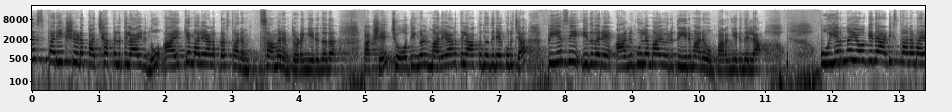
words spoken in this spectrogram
എസ് പരീക്ഷയുടെ പശ്ചാത്തലത്തിലായിരുന്നു ഐക്യ മലയാള പ്രസ്ഥാനം സമരം തുടങ്ങിയിരുന്നത്. പക്ഷേ ചോദ്യങ്ങൾ മലയാളത്തിലാക്കുന്നതിനെ കുറിച്ച് പി എസ് സി ഇതുവരെ അനുകൂലമായ ഒരു തീരുമാനവും പറഞ്ഞിരുന്നില്ല. ഉയർന്ന യോഗ്യത അടിസ്ഥാനമായ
